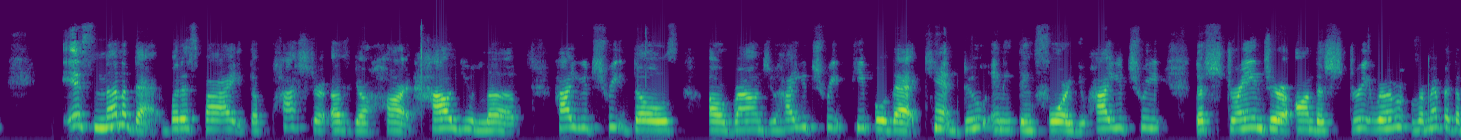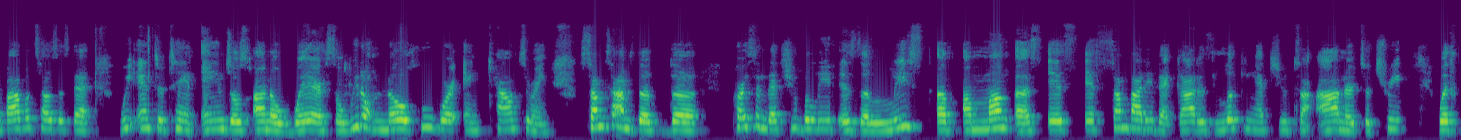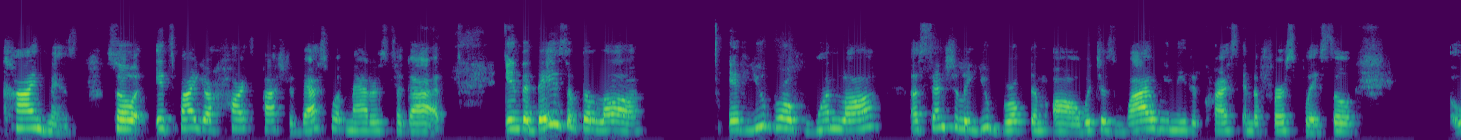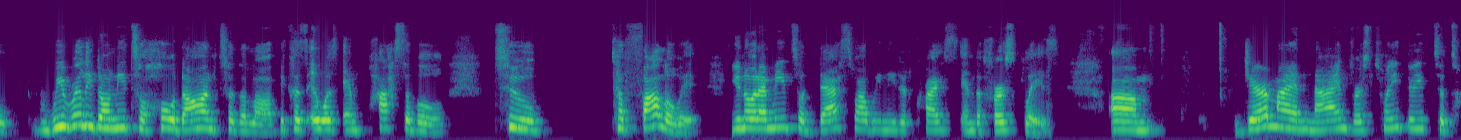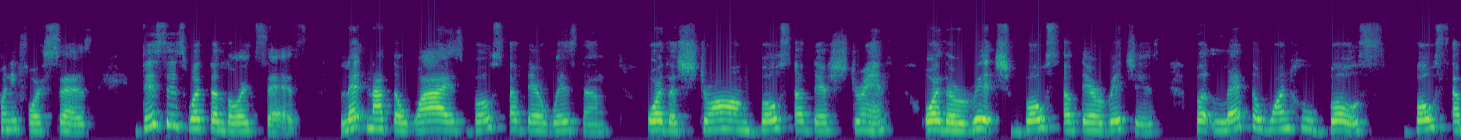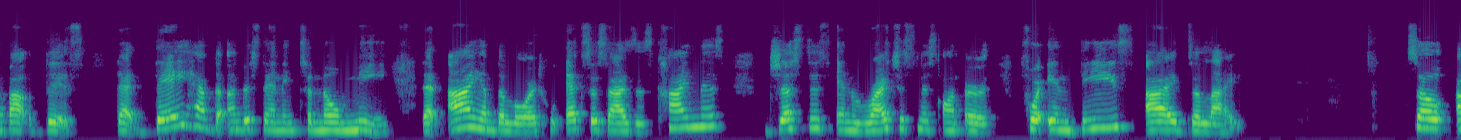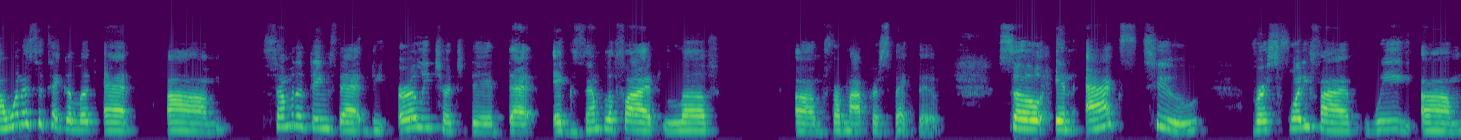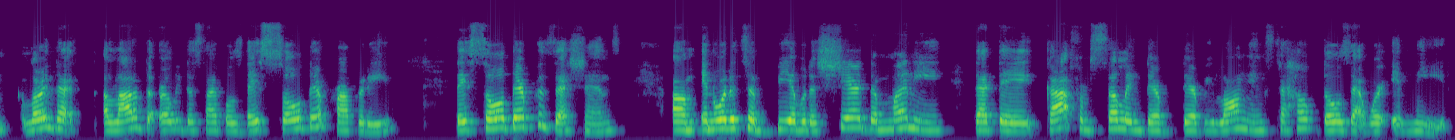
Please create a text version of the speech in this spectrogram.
it's none of that, but it's by the posture of your heart, how you love, how you treat those around you, how you treat people that can't do anything for you, how you treat the stranger on the street. Remember, remember, the Bible tells us that we entertain angels unaware, so we don't know who we're encountering. Sometimes the the person that you believe is the least of among us is is somebody that God is looking at you to honor to treat with kindness so it's by your heart's posture that's what matters to God in the days of the law if you broke one law essentially you broke them all which is why we needed Christ in the first place so we really don't need to hold on to the law because it was impossible to to follow it you know what I mean? So that's why we needed Christ in the first place. Um, Jeremiah 9, verse 23 to 24 says, This is what the Lord says Let not the wise boast of their wisdom, or the strong boast of their strength, or the rich boast of their riches, but let the one who boasts boast about this that they have the understanding to know me, that I am the Lord who exercises kindness, justice, and righteousness on earth, for in these I delight. So I want us to take a look at um, some of the things that the early church did that exemplified love um, from my perspective. So in Acts 2, verse 45, we um, learned that a lot of the early disciples, they sold their property, they sold their possessions um, in order to be able to share the money that they got from selling their, their belongings to help those that were in need.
